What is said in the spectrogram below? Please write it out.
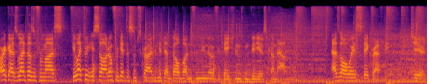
All right, guys. Well, that does it from us. If you liked what you saw, don't forget to subscribe and hit that bell button for new notifications when videos come out. As always, stay crafty. Cheers.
